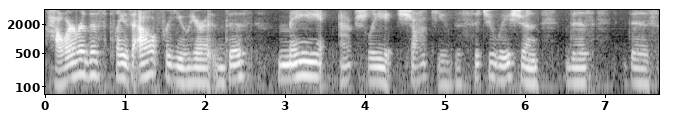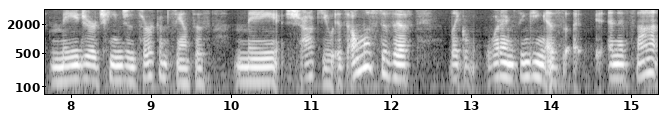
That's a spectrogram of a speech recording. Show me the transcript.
however, this plays out for you here, this may actually shock you. This situation, this this major change in circumstances may shock you. It's almost as if, like, what I'm thinking is, and it's not.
